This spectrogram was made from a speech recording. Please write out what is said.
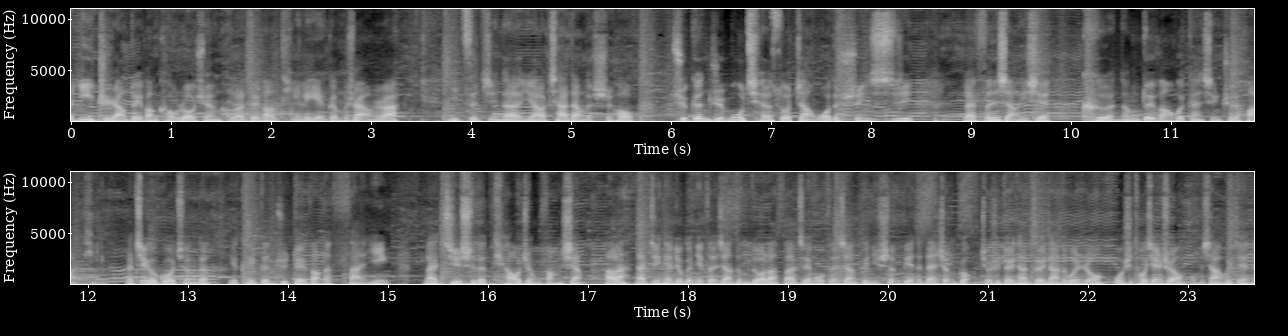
啊，一直让对方口若悬河，对方体力也跟不上，是吧？你自己呢，也要恰当的时候去根据目前所掌握的讯息。来分享一些可能对方会感兴趣的话题，那这个过程呢，也可以根据对方的反应来及时的调整方向。好了，那今天就跟你分享这么多了，把节目分享给你身边的单身狗，就是对他最大的温柔。我是偷先生，我们下回见。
